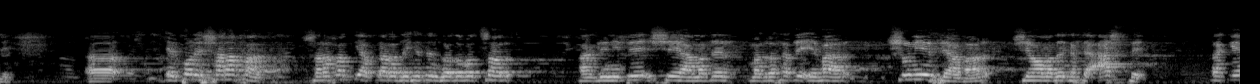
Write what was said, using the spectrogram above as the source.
জি। এরপরে সারাফাত। সারাফাতকে আপনারা দেখেছেন গত বছর পাগড়ি নিতে সে আমাদের মাদ্রাসাতে এবার শুনিয়েছে আবার সেও আমাদের কাছে আসছে। তাকে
